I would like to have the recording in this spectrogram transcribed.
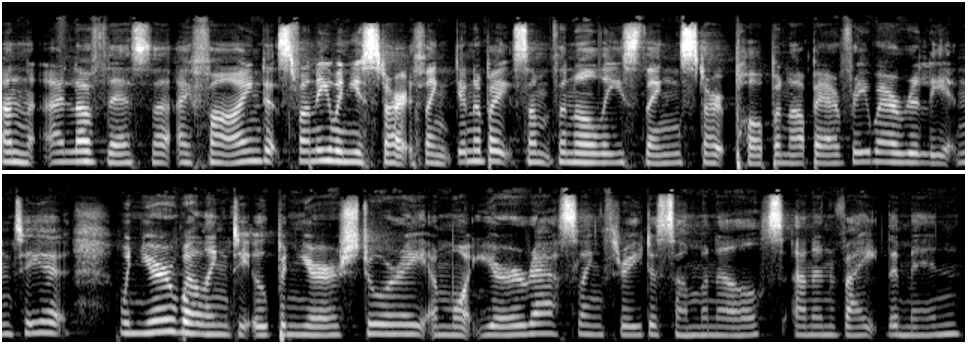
And I love this that I find it's funny when you start thinking about something, all these things start popping up everywhere relating to it. When you're willing to open your story and what you're wrestling through to someone else and invite them in,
